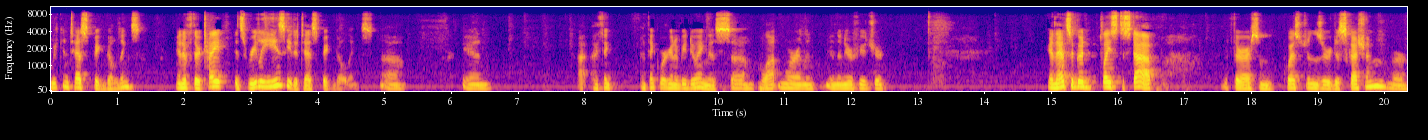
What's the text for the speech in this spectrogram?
we can test big buildings. And if they're tight, it's really easy to test big buildings. Uh, and I, I think I think we're going to be doing this uh, a lot more in the in the near future. And that's a good place to stop. If there are some questions or discussion or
